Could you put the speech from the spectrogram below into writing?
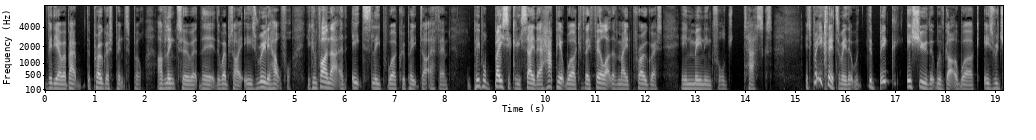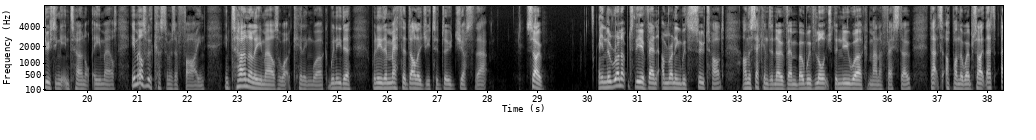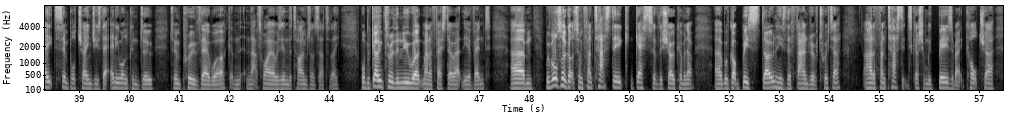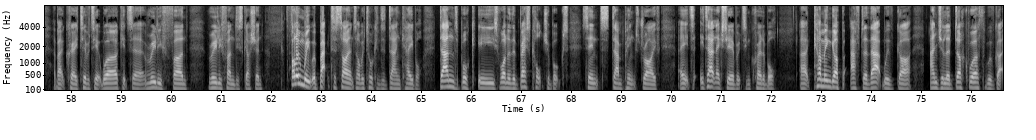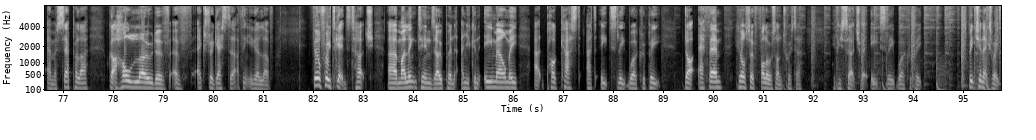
video about the progress principle I've linked to at the, the website is really helpful. You can find that at eatsleepworkrepeat.fm people basically say they're happy at work if they feel like they've made progress in meaningful tasks. It's pretty clear to me that the big issue that we've got at work is reducing internal emails. Emails with customers are fine. Internal emails are what are killing work. We need a we need a methodology to do just that. So, in the run up to the event I'm running with Todd on the 2nd of November, we've launched the New Work Manifesto. That's up on the website. That's eight simple changes that anyone can do to improve their work, and, and that's why I was in the Times on Saturday. We'll be going through the New Work Manifesto at the event. Um, we've also got some fantastic guests of the show coming up. Uh, we've got Biz Stone, he's the founder of Twitter. I had a fantastic discussion with Biz about culture, about creativity at work. It's a really fun, really fun discussion. The following week, we're back to science. I'll be talking to Dan Cable. Dan's book is one of the best culture books since Dan Pink's Drive. It's it's out next year, but it's incredible. Uh, coming up after that, we've got Angela Duckworth, we've got Emma Seppala, we've got a whole load of, of extra guests that I think you're going to love feel free to get in touch. Uh, my LinkedIn's open and you can email me at podcast at eatsleepworkrepeat.fm. You can also follow us on Twitter if you search for Eat, Sleep, Work, Repeat. Speak to you next week.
